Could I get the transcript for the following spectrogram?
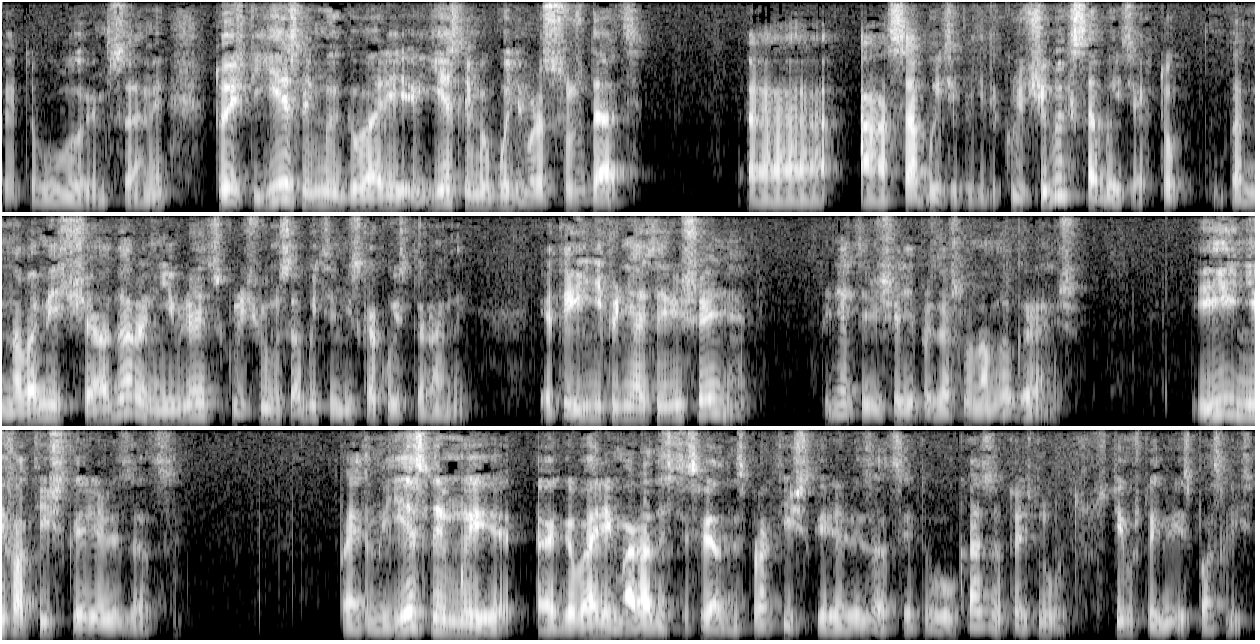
это уловим сами. То есть, если мы, говорим, если мы будем рассуждать э, о событиях, каких-то ключевых событиях, то новомесячие Адара не является ключевым событием ни с какой стороны. Это и не принятие решения, принятие решения произошло намного раньше, и не фактическая реализация. Поэтому, если мы э, говорим о радости, связанной с практической реализацией этого указа, то есть ну, вот, с тем, что евреи спаслись,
